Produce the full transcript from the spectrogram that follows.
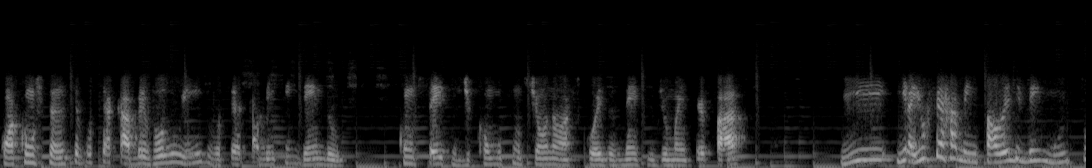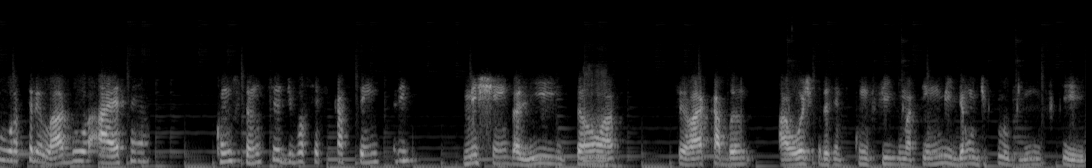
com a constância você acaba evoluindo, você acaba entendendo conceitos de como funcionam as coisas dentro de uma interface. E, e aí o ferramental ele vem muito atrelado a essa constância de você ficar sempre mexendo ali. Então, uhum. a, você vai acabando. A, hoje, por exemplo, com o Figma tem um milhão de plugins que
